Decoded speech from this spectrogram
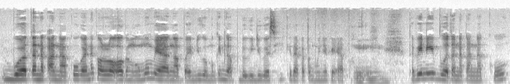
buat anak-anakku karena kalau orang umum ya ngapain juga mungkin nggak peduli juga sih kita ketemunya kayak apa. Mm-mm. Tapi ini buat anak-anakku.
